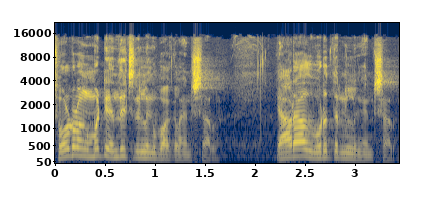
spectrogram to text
சொல்கிறவங்க மட்டும் எந்திரிச்சு நில்லுங்க பார்க்கலாம் இன்ஷால் யாராவது ஒருத்தர் நில்லுங்க இன்ஷால்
